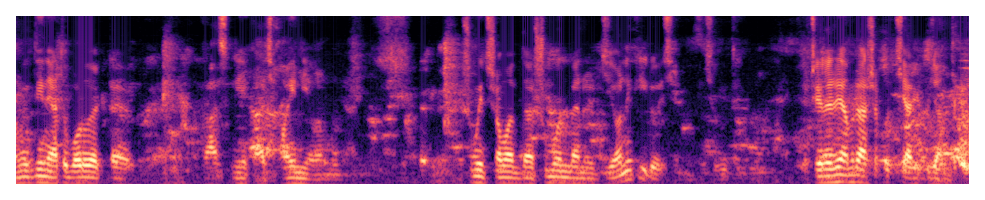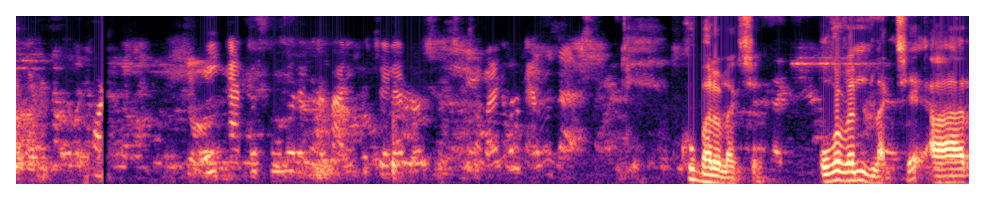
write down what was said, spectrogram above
অনেকদিন এত বড় একটা কাজ নিয়ে কাজ হয়নি আমার মনে হয়। সুমিত সমাদ্দার সুমন ব্যানার্জি অনেকেই রয়েছে ছবিতে। ট্রেলারে আমরা আশা করছি আর একটু জানতে পারব। এই এত সুন্দর একটা বাড়িতে ট্রেলার লাগছে? খুব ভালো লাগছে ওভারওয়েলম লাগছে। আর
